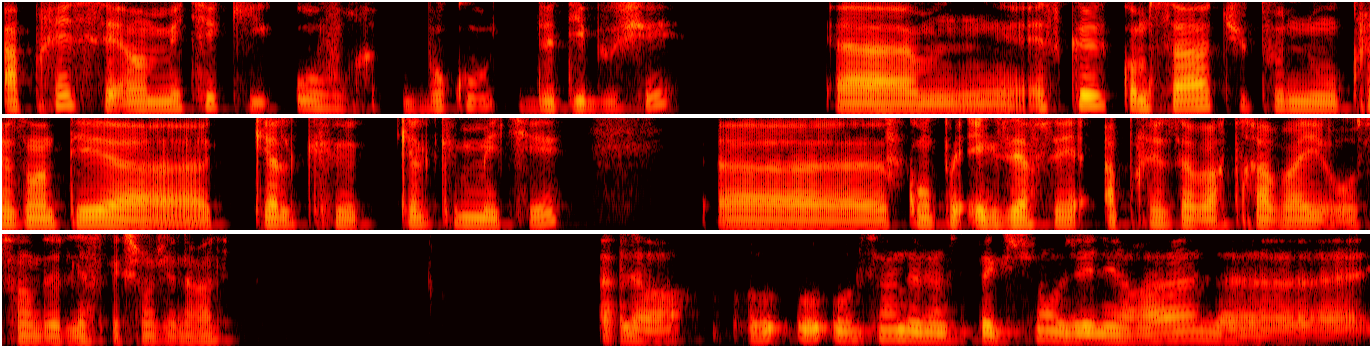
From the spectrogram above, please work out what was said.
après c'est un métier qui ouvre beaucoup de débouchés. Est-ce que comme ça, tu peux nous présenter quelques, quelques métiers qu'on peut exercer après avoir travaillé au sein de l'inspection générale? Alors, au, sein de l'inspection générale,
